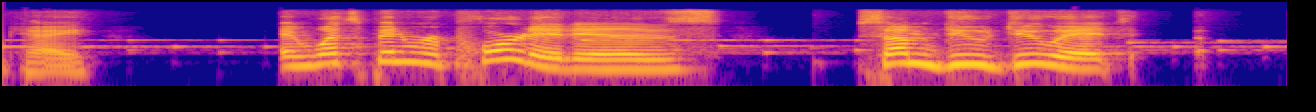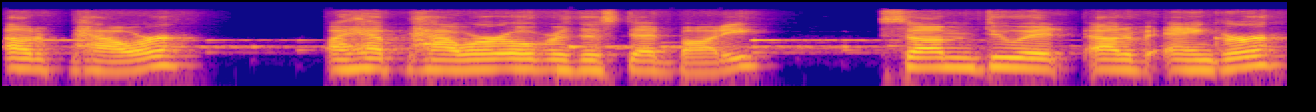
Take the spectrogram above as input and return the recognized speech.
Okay. And what's been reported is some do do it out of power. I have power over this dead body. Some do it out of anger.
